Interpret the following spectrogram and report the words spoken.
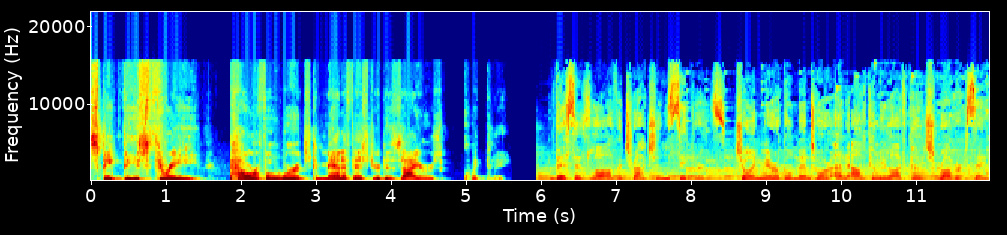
Speak these three powerful words to manifest your desires quickly. This is Law of Attraction Secrets. Join miracle mentor and alchemy life coach Robert Zink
